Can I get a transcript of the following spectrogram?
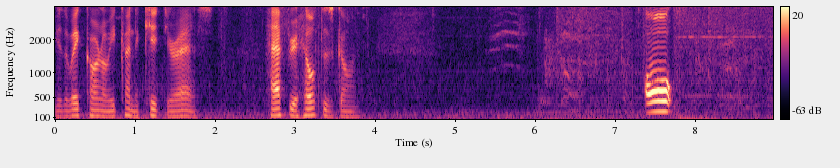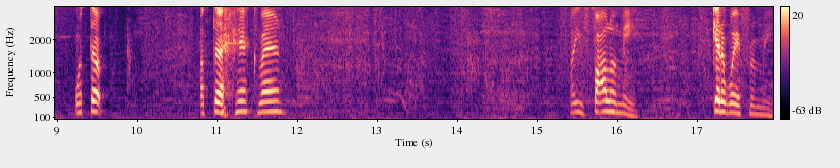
Either way, Carno, he kind of kicked your ass. Half your health is gone. Oh! What the? What the heck, man? Why you follow me? Get away from me.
